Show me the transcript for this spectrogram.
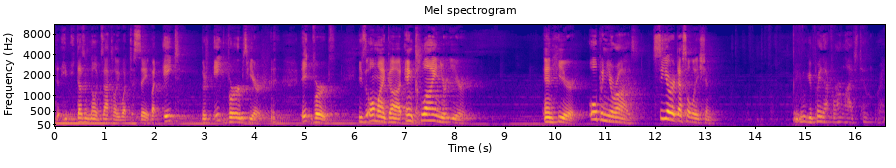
He, doesn't know exactly what to say. But eight, there's eight verbs here. eight verbs. He says, Oh my God, incline your ear and hear. Open your eyes. See our desolation. We can pray that for our lives too, right?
